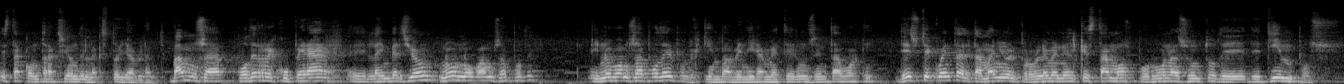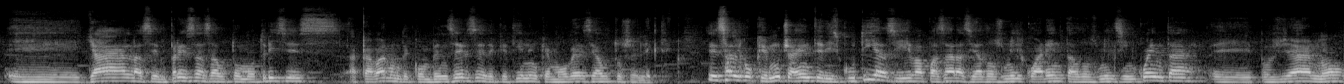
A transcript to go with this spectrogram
esta contracción de la que estoy hablando. ¿Vamos a poder recuperar eh, la inversión? No, no vamos a poder. Y no vamos a poder porque ¿quién va a venir a meter un centavo aquí? De eso te cuenta el tamaño del problema en el que estamos por un asunto de, tiempos. Eh, ya las empresas automotrices acabaron de convencerse de que tienen que moverse a autos eléctricos. Es algo que mucha gente discutía si iba a pasar hacia 2040 o 2050, eh, pues ya no,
